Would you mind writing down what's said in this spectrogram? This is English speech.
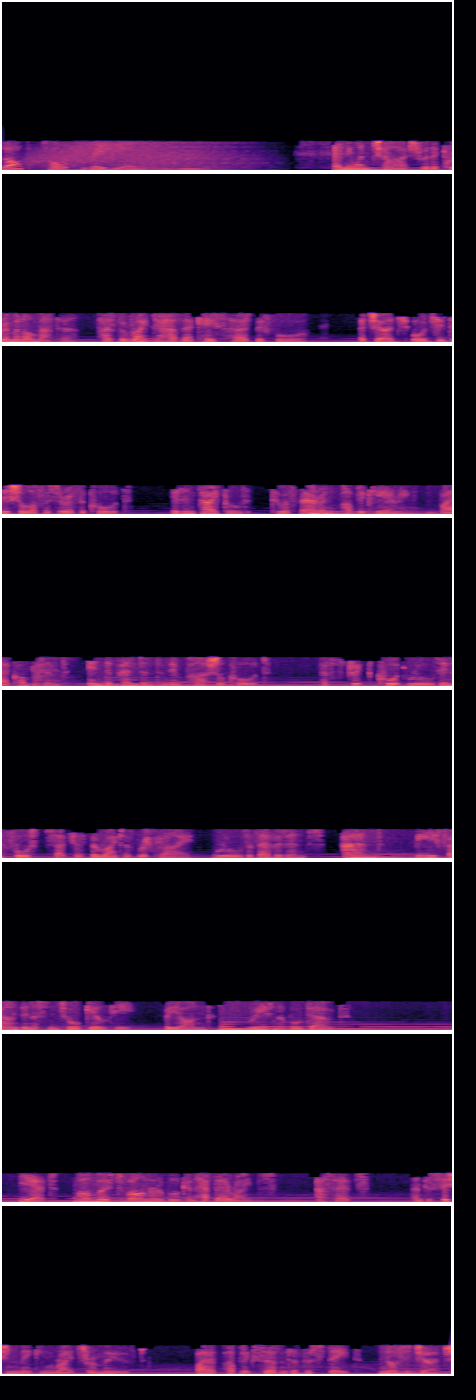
Blog Talk Radio. Anyone charged with a criminal matter has the right to have their case heard before a judge or judicial officer of the court is entitled to a fair and public hearing by a competent, independent and impartial court. Have strict court rules enforced such as the right of reply, rules of evidence, and be found innocent or guilty, beyond reasonable doubt. Yet, our most vulnerable can have their rights, assets, and decision-making rights removed by a public servant of the state, not a judge,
